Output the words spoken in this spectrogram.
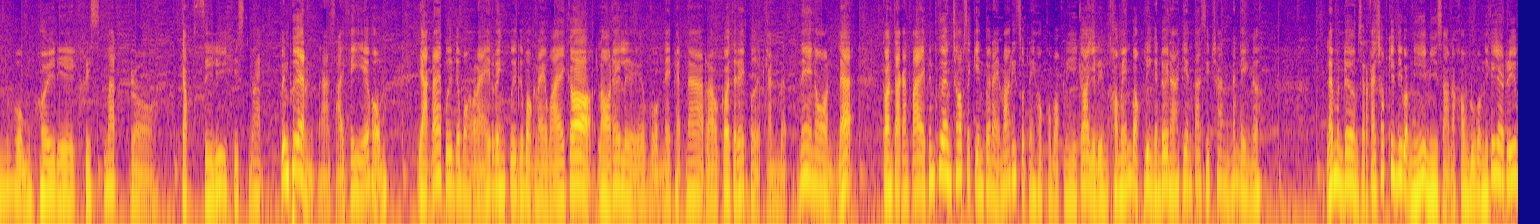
นต์ผม Holiday Christmas Raw กับซีรีส์คริสต์มาสเพื่อนๆอ่าสายฟรีครับผมอยากได้ปืนกระบอกไหนเร่งปืนกระบอกไหนไว้ก็รอได้เลยครับผมในแพทหน้าเราก็จะได้เปิดกันแบบแน่นอน และ ก่อนจากกันไปเพื่อนๆชอบสกินตัวไหนมากที่สุดใน6กระบอกนี้ก็อย่าลืมคอมเมนต์บอกลิงก์กันด้วยนะที่ใต้ซิปชั่นนั่นเองเนอะและเหมือนเดิมสำหรับใครชอบคลิปดีแบบนี้มีสาระความรู้แบบนี้ก็อย่าลืม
